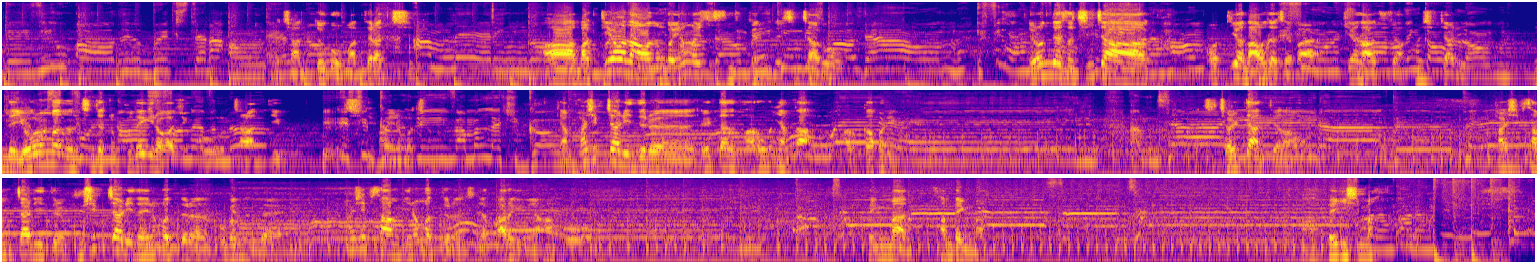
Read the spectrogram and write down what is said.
그렇지 안 뜨고 마테라치. 아 막 뛰어나오는 거 이런 거 있었으면 좋겠는데 진짜로. 이런 데서 진짜 어 뛰어나오자 제발. 뛰어나와주자 80짜리. 근데 요런 거는 진짜 좀 구대기라 가지고 잘 안 뛰고 막 이런 것처럼 그냥 80짜리들은 일단은 바로 그냥 까 바로 까버리고. 그렇지 절대 안 뛰어나와. 83짜리들 90짜리나 이런 것들은 보겠는데 83 이런 것들은 진짜 빠르게 그냥 하고. 100만 300만. 아 120만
